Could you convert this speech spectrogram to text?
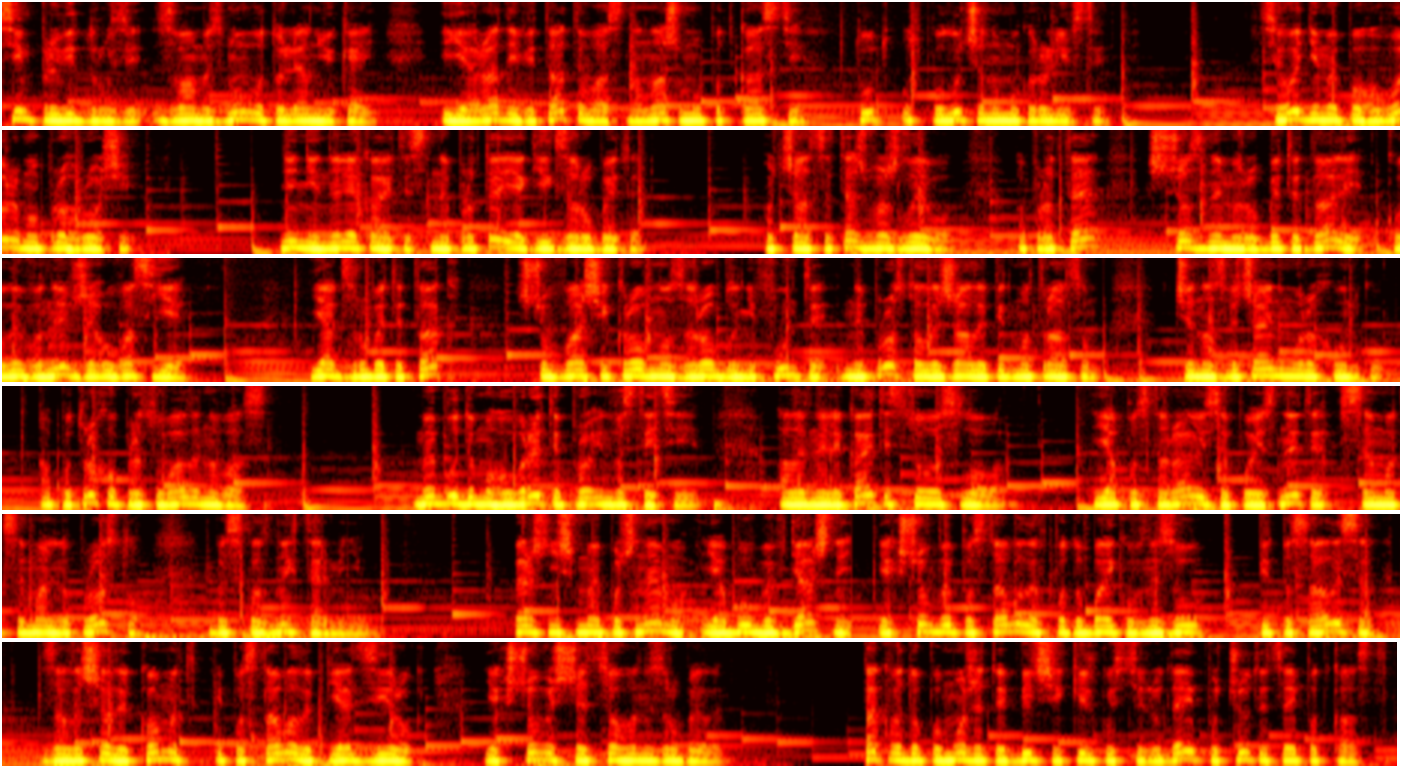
Всім привіт, друзі! З вами знову Толян UK, і я радий вітати вас на нашому подкасті тут, у Сполученому Королівстві. Сьогодні ми поговоримо про гроші. Ні, ні, не лякайтесь не про те, як їх заробити. Хоча це теж важливо, а про те, що з ними робити далі, коли вони вже у вас є. Як зробити так, щоб ваші кровно зароблені фунти не просто лежали під матрацом чи на звичайному рахунку, а потроху працювали на вас. Ми будемо говорити про інвестиції, але не лякайтесь цього слова. Я постараюся пояснити все максимально просто, без складних термінів. Перш ніж ми почнемо, я був би вдячний, якщо б ви поставили вподобайку внизу, підписалися, залишили комент і поставили 5 зірок, якщо ви ще цього не зробили. Так ви допоможете більшій кількості людей почути цей подкаст.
